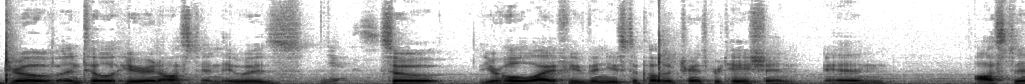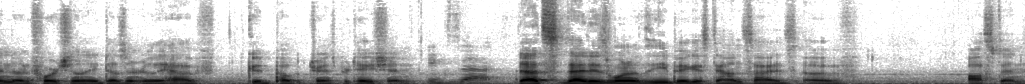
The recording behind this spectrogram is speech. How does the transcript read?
drove until here in Austin. It was yes. so your whole life you've been used to public transportation, and Austin unfortunately doesn't really have good public transportation. Exactly. That's that is one of the biggest downsides of Austin.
